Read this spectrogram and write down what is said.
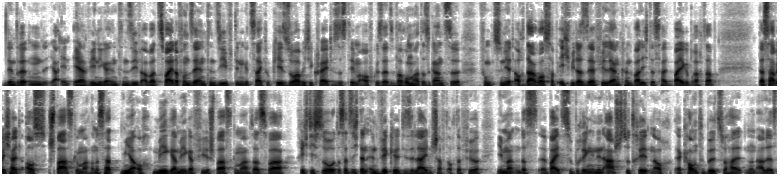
Den dritten ja eher weniger intensiv, aber zwei davon sehr intensiv, denen gezeigt, okay, so habe ich die Creative-Systeme aufgesetzt, warum hat das Ganze funktioniert. Auch daraus habe ich wieder sehr viel lernen können, weil ich das halt beigebracht habe das habe ich halt aus Spaß gemacht und es hat mir auch mega, mega viel Spaß gemacht. Das war richtig so, das hat sich dann entwickelt, diese Leidenschaft auch dafür, jemanden das äh, beizubringen, in den Arsch zu treten, auch accountable zu halten und alles.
